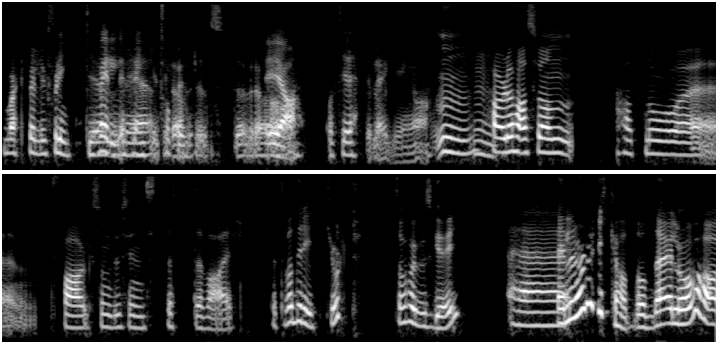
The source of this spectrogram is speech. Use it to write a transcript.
vært veldig flinke Veldig flinke med toppidrettsutøvere. og- Ja, og tilrettelegging og Mm. Mm. Har du hatt, sånn, hatt noe eh, fag som du syns dette var Dette var dritkult? Det var faktisk gøy? eh, Eller har du ikke hatt noe? Det er lov å ha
